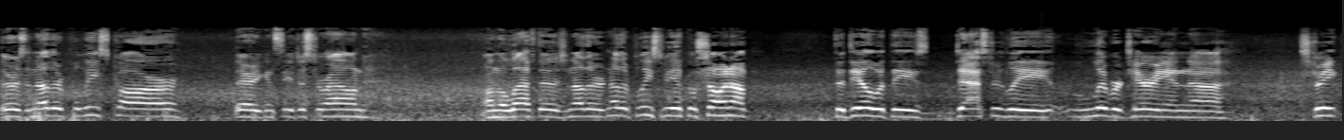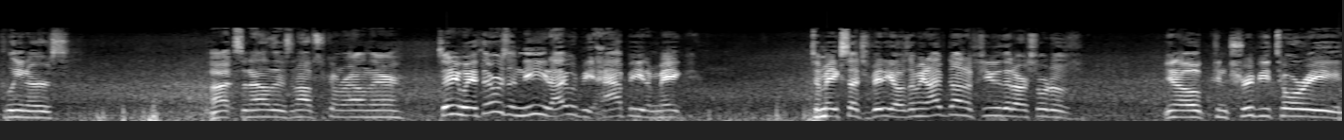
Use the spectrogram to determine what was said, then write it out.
There's another police car. There, you can see it just around on the left. There's another another police vehicle showing up to deal with these dastardly libertarian uh, street cleaners. All right, so now there's an officer coming around there. So anyway, if there was a need, I would be happy to make to make such videos. I mean, I've done a few that are sort of, you know, contributory,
